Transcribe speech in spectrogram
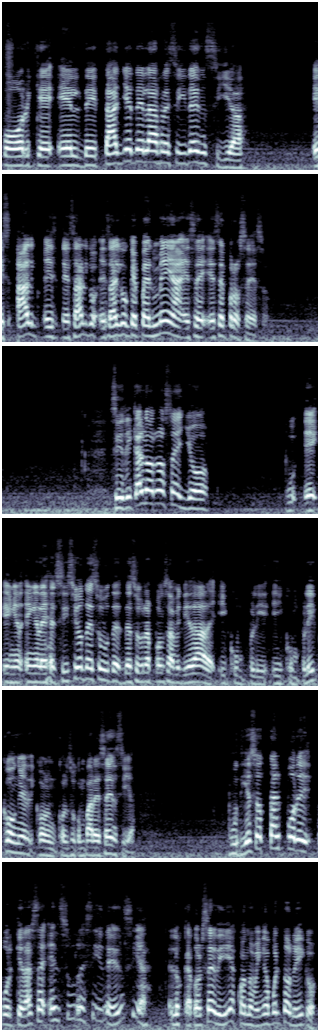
porque el detalle de la residencia es algo, es, algo, es algo que permea ese, ese proceso. Si Ricardo Rosselló eh, en el, ejercicio de, su, de, sus responsabilidades y cumplir, y con, con, su comparecencia, pudiese optar por, por quedarse en su residencia en los 14 días cuando venga a Puerto Rico.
